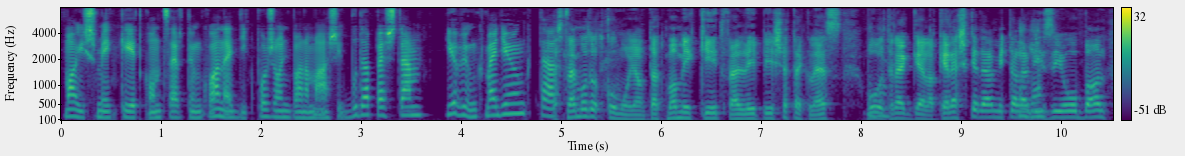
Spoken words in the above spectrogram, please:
Ma is még két koncertünk van, egyik Pozsonyban, a másik Budapesten. Jövünk, megyünk. Tehát... Ezt nem mondott komolyan, tehát ma még két fellépésetek lesz. Volt Igen. reggel a kereskedelmi televízióban, igen.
